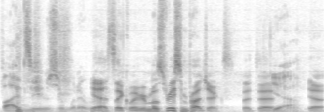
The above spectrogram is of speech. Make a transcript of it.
five years or whatever. Yeah, it's like one of your most recent projects, but uh, Yeah. yeah.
